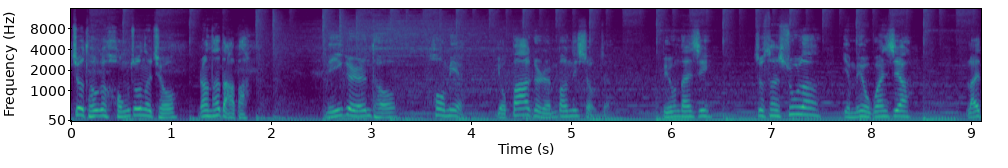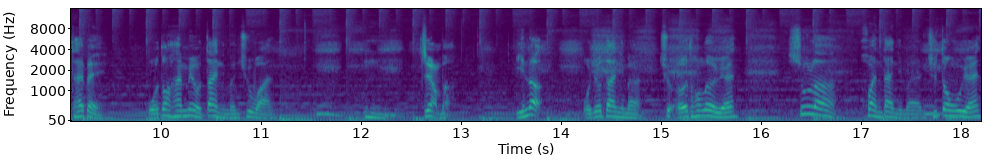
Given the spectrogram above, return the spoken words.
就投个红中的球让他打吧。你一个人投，后面有八个人帮你守着，不用担心。就算输了也没有关系啊。来台北，我都还没有带你们去玩。嗯，这样吧，赢了我就带你们去儿童乐园，输了换带你们去动物园。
